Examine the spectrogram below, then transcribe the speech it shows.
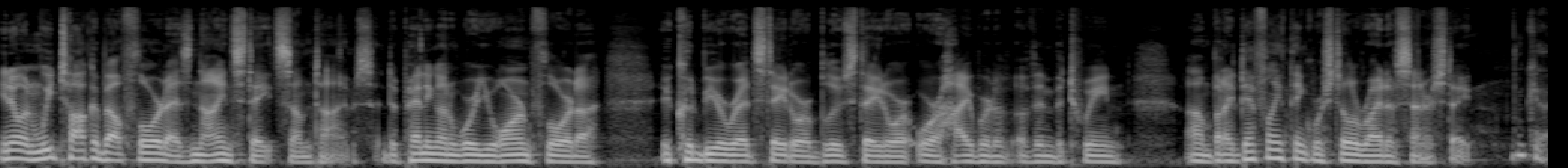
You know, and we talk about Florida as nine states sometimes. Depending on where you are in Florida, it could be a red state or a blue state or, or a hybrid of, of in between. Um, but I definitely think we're still a right of center state. Okay.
